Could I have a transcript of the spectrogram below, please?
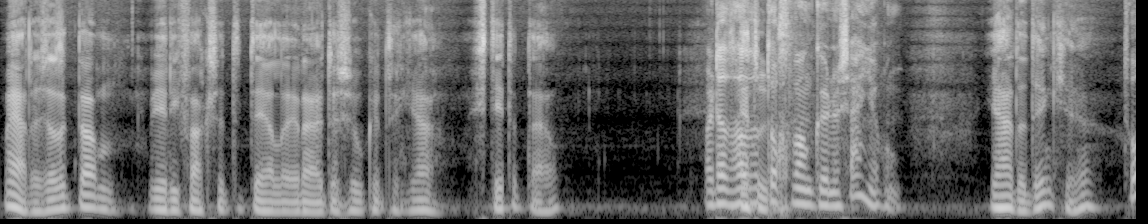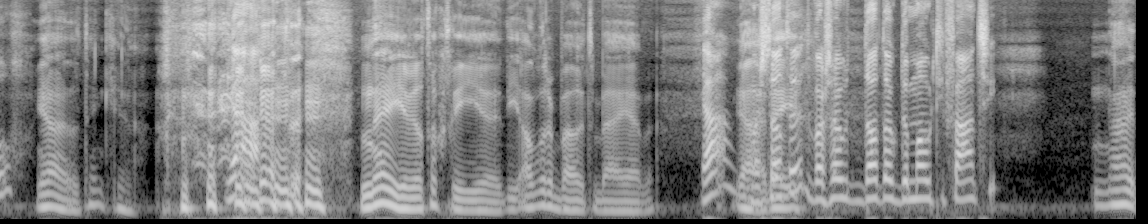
Maar ja, dan zat ik dan weer die faxen te tellen en uit te zoeken. Ja, is dit het nou? Maar dat had het toch gewoon kunnen zijn, Jeroen? Ja, dat denk je. Toch? Ja, dat denk je. Ja, Nee, je wilt toch die, eh, die andere boten bij hebben. ja? Ja, was dat nee. het? Was ook, dat ook de motivatie? Nou,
